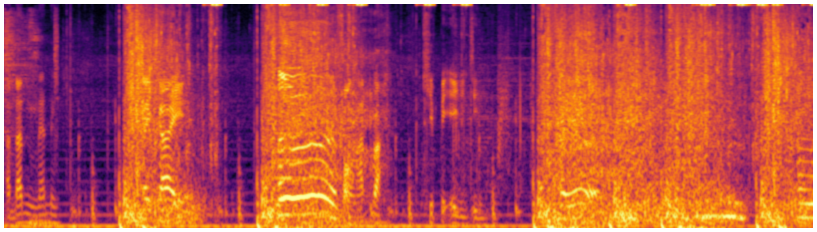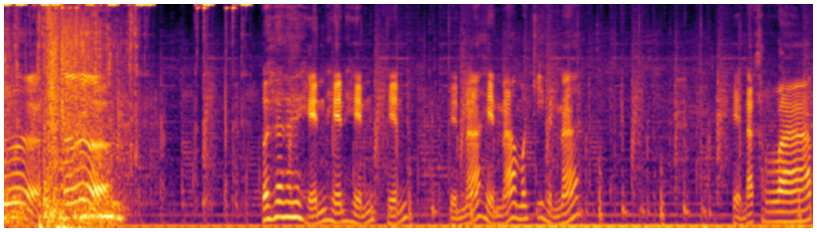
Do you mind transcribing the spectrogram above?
อันนัดหนึ่งนัดหนึ่งใกล้ๆเออสองนัดว่ะคิดไปเองจริงๆเออเออเออเฮ้ยเฮ้ยเฮ้ยเห็นเห็นเห็นเห็นเห็นนะเห็นนะเมื่อกี้เห็นนะ เห็นนะครับ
